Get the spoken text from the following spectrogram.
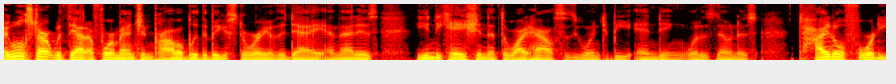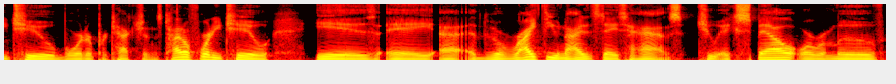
I will start with that aforementioned, probably the biggest story of the day, and that is the indication that the White House is going to be ending what is known as Title 42 border protections. Title 42 is a uh, the right the United States has to expel or remove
